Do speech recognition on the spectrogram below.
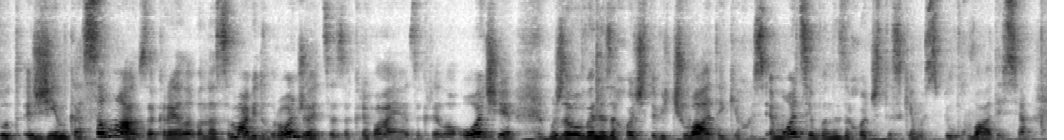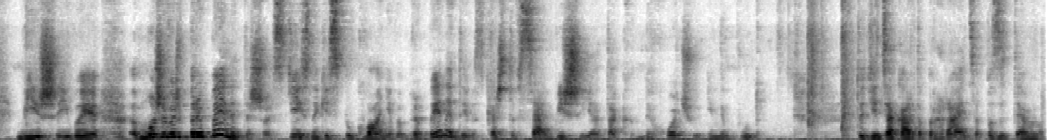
Тут жінка сама закрила, вона сама відгороджується, закриває, закрила очі. Можливо, ви не захочете відчувати якихось емоцій, бо не захочете з кимось спілкуватися більше. І ви, може, ви ж припините щось, дійсно, якесь спілкування ви припините, і ви скажете, все, більше я так не хочу і не буду. Тоді ця карта програється позитивно.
